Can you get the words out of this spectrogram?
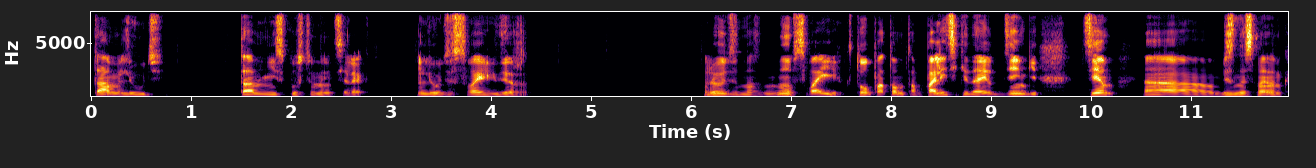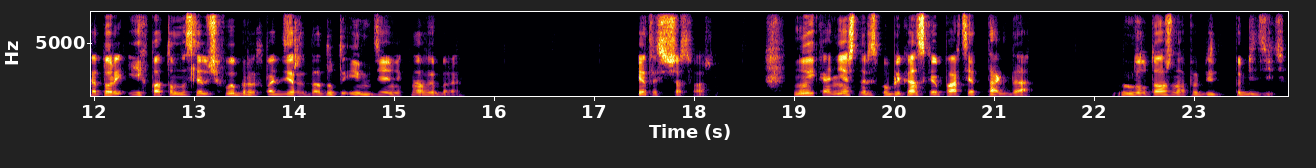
Там люди. Там не искусственный интеллект. Люди своих держат. Люди, ну, своих. Кто потом там политики дают деньги тем а, бизнесменам, которые их потом на следующих выборах поддержат, дадут им денег на выборы. Это сейчас важно. Ну и, конечно, республиканская партия тогда ну, должна побе- победить.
